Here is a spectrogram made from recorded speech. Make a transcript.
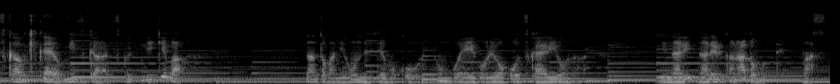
使う機会を自ら作っていけば、なんとか日本にいてもこう日本語、英語両方使えるようなになりなれるかなと思ってます。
